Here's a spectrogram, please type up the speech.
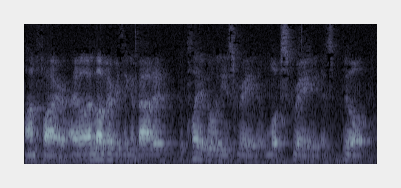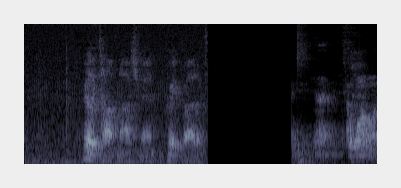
on fire. I, I love everything about it. The playability is great. It looks great. It's built really top notch, man. Great product. I want one.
